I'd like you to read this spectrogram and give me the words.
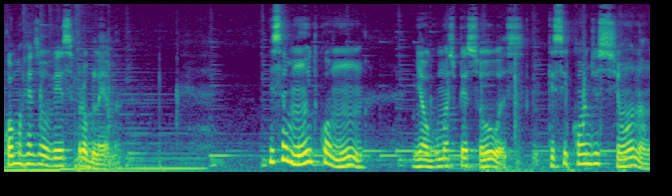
Como resolver esse problema? Isso é muito comum em algumas pessoas que se condicionam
